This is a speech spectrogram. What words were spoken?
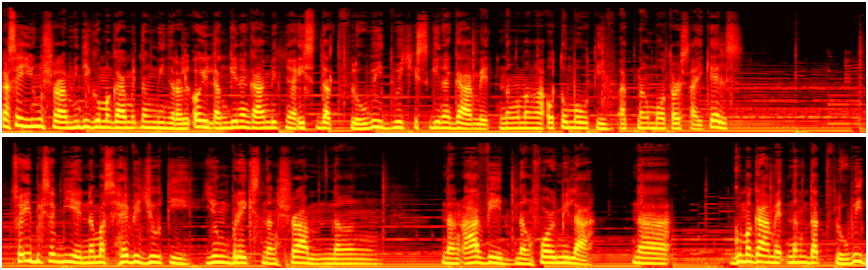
kasi yung SRAM hindi gumagamit ng mineral oil. Ang ginagamit niya is that fluid which is ginagamit ng mga automotive at ng motorcycles. So ibig sabihin na mas heavy duty yung brakes ng SRAM, ng, ng Avid, ng Formula na gumagamit ng that fluid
